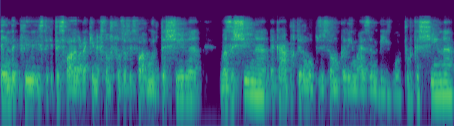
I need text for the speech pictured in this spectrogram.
ainda que tem-se falado agora aqui na questão dos fornecedores, tem-se falado muito da China, mas a China acaba por ter uma posição um bocadinho mais ambígua, porque a China,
